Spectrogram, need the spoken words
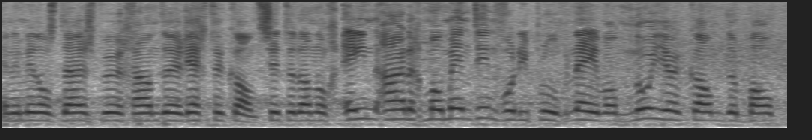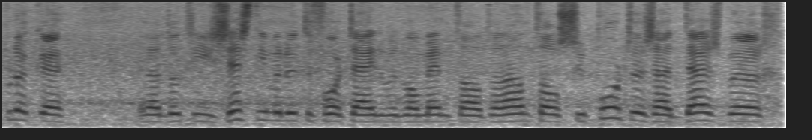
En inmiddels Duisburg aan de rechterkant. Zit er dan nog één aardig moment in voor die ploeg? Nee, want Neuer kan de bal plukken. En dat doet hij 16 minuten voor tijd. Op het moment dat een aantal supporters uit Duisburg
